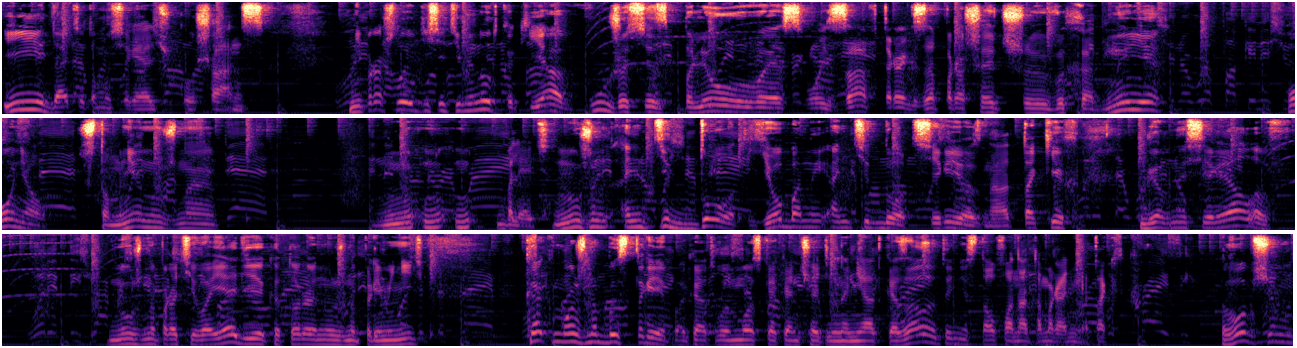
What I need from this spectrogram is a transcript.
и дать этому сериальчику шанс. Не прошло и 10 минут, как я в ужасе сплевывая свой завтрак за прошедшие выходные, понял, что мне нужно... Ну, ну, ну, блять, нужен антидот, ебаный антидот, серьезно. От таких говносериалов нужно противоядие, которое нужно применить как можно быстрее, пока твой мозг окончательно не отказал, и ты не стал фанатом ранеток. В общем,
